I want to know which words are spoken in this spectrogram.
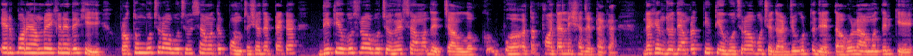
এরপরে আমরা এখানে দেখি, প্রথম বছর অবচয় হয়েছে আমাদের পঞ্চাশ হাজার টাকা, দ্বিতীয় বছর অবচয় হয়েছে আমাদের চার লক্ষ অর্থাৎ পঁয়তাল্লিশ হাজার টাকা। দেখেন, যদি আমরা তৃতীয় বছর অবচয় ধার্য করতে যাই, তাহলে আমাদেরকে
